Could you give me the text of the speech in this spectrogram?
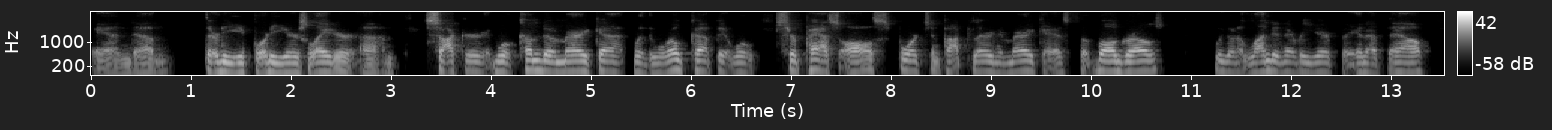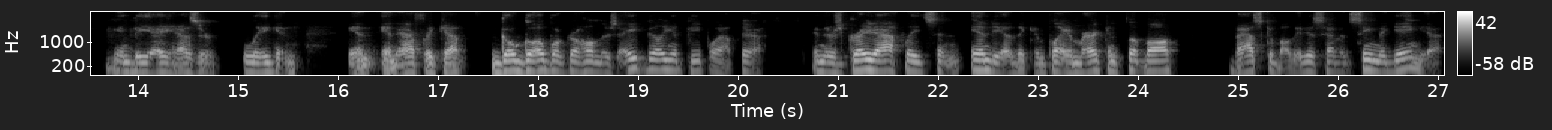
And um, 30, 40 years later, um, soccer will come to America with the World Cup. It will surpass all sports in popularity in America as football grows. We go to London every year for NFL. NBA mm-hmm. has their league in, in, in Africa. Go global, go home. There's 8 billion people out there. And there's great athletes in India that can play American football, basketball. They just haven't seen the game yet.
